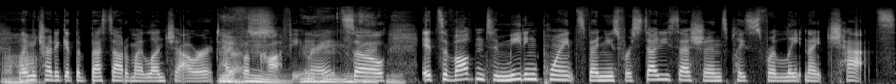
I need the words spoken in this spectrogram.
Let me uh-huh. try to get the best out of my lunch hour type of Yes. coffee, Mhm, right? So exactly. it's evolved into meeting points, venues for study sessions, places for late night chats.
